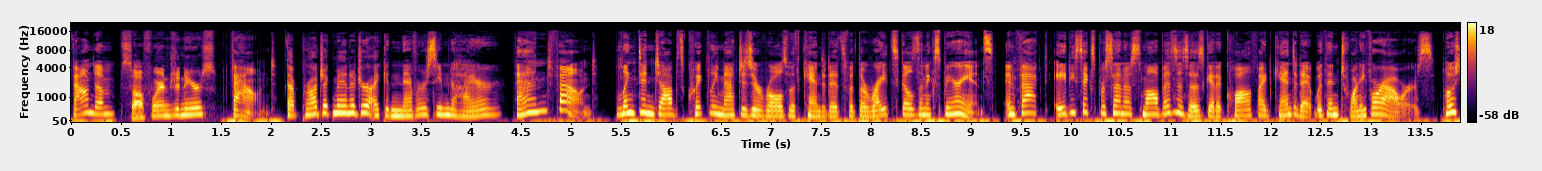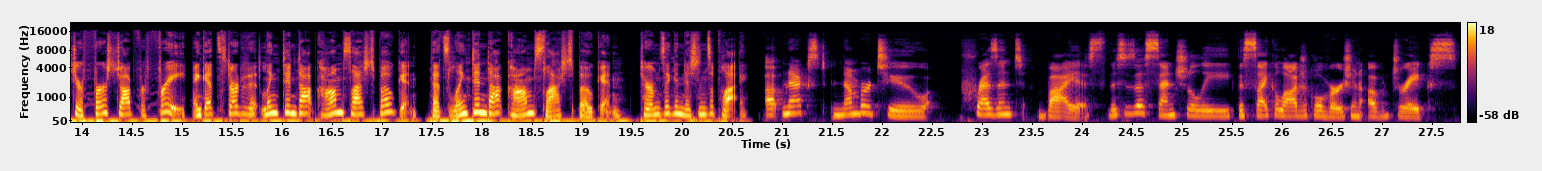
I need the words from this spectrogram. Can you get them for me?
Found them. Software engineers? Found. That project manager I could never seem to hire? And found. LinkedIn Jobs quickly matches your roles with candidates with the right skills and experience. In fact, 86% of small businesses get a qualified candidate within 24 hours. Post your first job for free and get started at linkedin.com slash spoken. That's linkedin.com slash spoken. Terms and conditions apply. Up next, number two, present bias. This is essentially the psychological version of Drake's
